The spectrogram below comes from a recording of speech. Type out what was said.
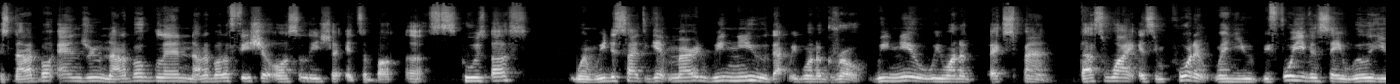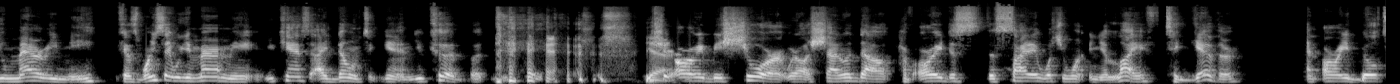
It's not about Andrew, not about Glenn, not about Afisha or Celicia. It's about us. Who is us? When we decide to get married, we knew that we want to grow. We knew we want to expand. That's why it's important when you, before you even say, will you marry me? Because when you say, will you marry me? You can't say, I don't again. You could, but you, yeah. you should already be sure without a shadow of doubt, have already dis- decided what you want in your life together and already built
